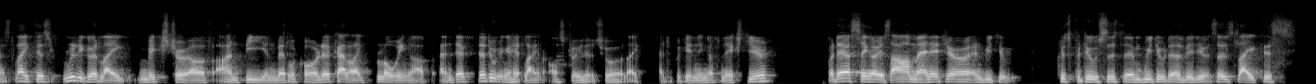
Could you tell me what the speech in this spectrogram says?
It's like this really good like mixture of R&B and metalcore. They're kind of like blowing up, and they're they're doing a headline Australia tour like at the beginning of next year. But their singer is our manager, and we do Chris produces them. We do their videos, so it's like this.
